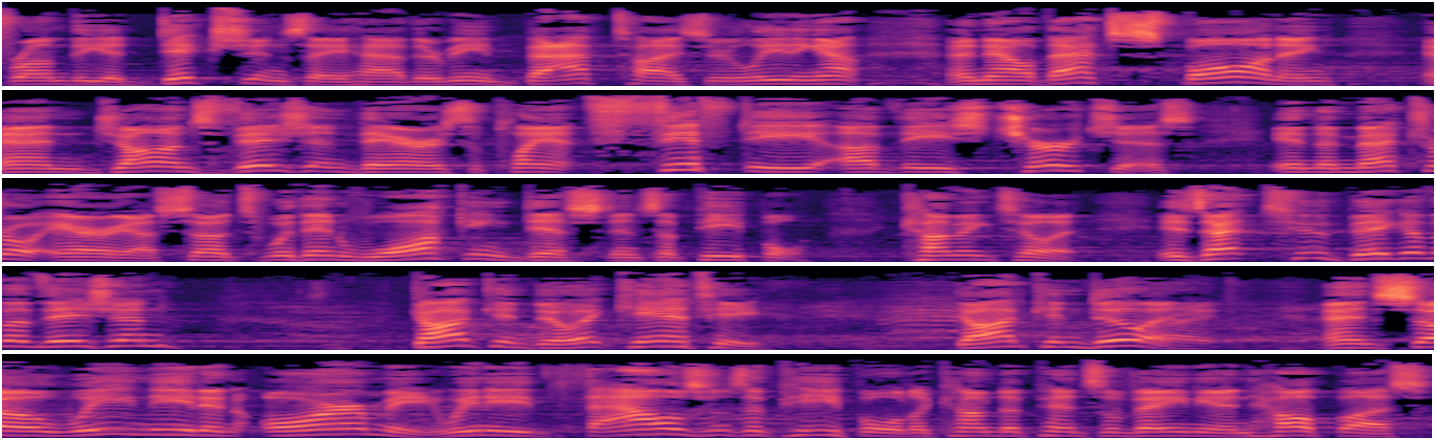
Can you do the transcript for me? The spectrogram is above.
from the addictions they have. They're being baptized, they're leading out. And now that's spawning. And John's vision there is to plant 50 of these churches in the metro area. So it's within walking distance of people coming to it. Is that too big of a vision? God can do it, can't He? God can do it. And so we need an army. We need thousands of people to come to Pennsylvania and help us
